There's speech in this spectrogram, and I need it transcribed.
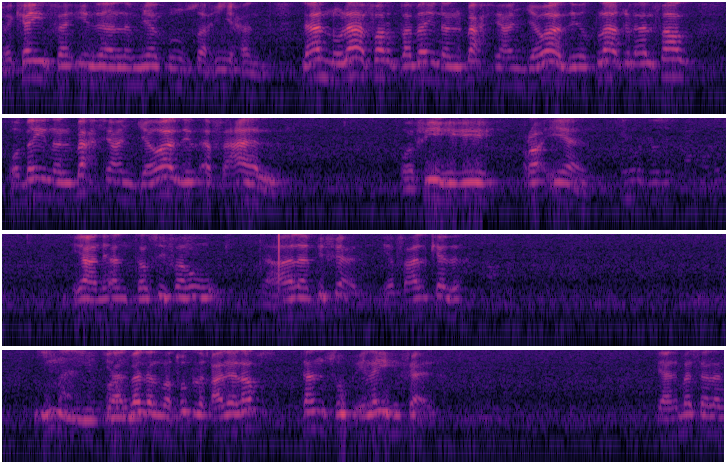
فكيف إذا لم يكن صحيحا؟ لأنه لا فرق بين البحث عن جواز إطلاق الألفاظ وبين البحث عن جواز الأفعال. وفيه؟ رأيان إيه هو جوز الفعل؟ يعني أن تصفه تعالى بفعل يفعل كذا. يعني بدل ما تطلق عليه لفظ تنسب إليه فعل. يعني مثلا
